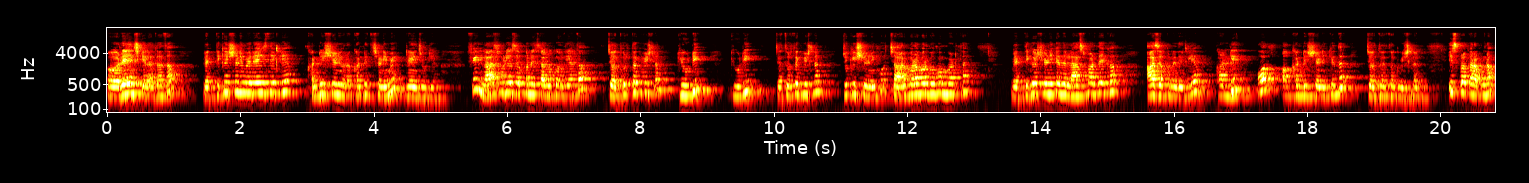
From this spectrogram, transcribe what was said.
रेंज कहलाता था। व्यक्तिगत श्रेणी में रेंज देख लिया, खंडित श्रेणी और अखंडित श्रेणी में रेंज हो गया। फिर लास्ट वीडियो से अपन ने चालू कर दिया था चतुर्थक विचलन क्यूडी क्यूडी चतुर्थक विचलन, जो कि श्रेणी को चार बराबर भागों में बढ़ता है। व्यक्तिगत श्रेणी के अंदर लास्ट बार देखा, आज अपन देख लिया खंडित और अखंडित श्रेणी के अंदर चतुर्थक विचलन। इस प्रकार अपना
